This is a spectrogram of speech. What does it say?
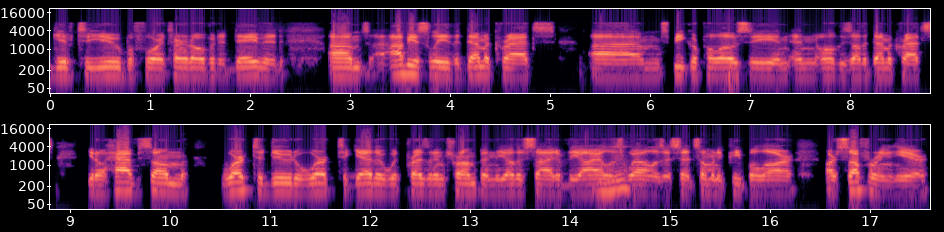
give to you before I turn it over to David. Um, obviously, the Democrats, um, Speaker Pelosi, and, and all these other Democrats, you know, have some work to do to work together with President Trump and the other side of the aisle mm-hmm. as well. As I said, so many people are are suffering here.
